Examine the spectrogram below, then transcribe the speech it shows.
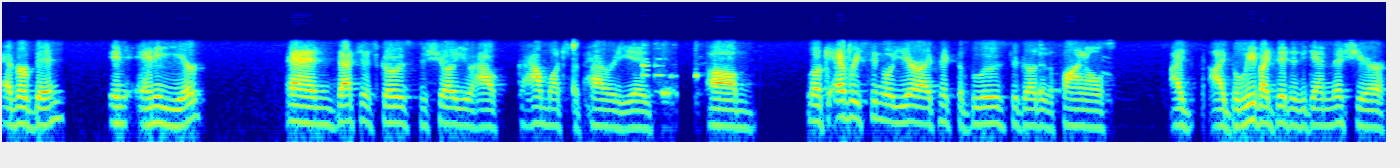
ever been in any year. and that just goes to show you how how much the parity is. Um, look, every single year I pick the Blues to go to the finals. I I believe I did it again this year,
